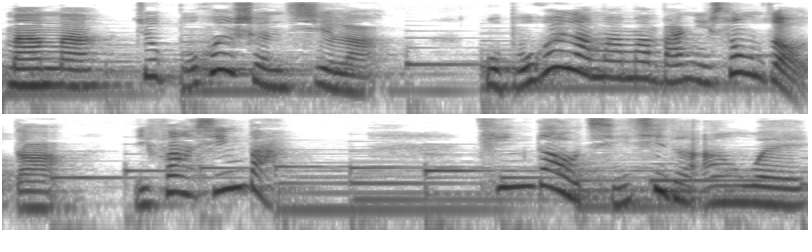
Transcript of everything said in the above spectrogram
妈妈就不会生气了。我不会让妈妈把你送走的，你放心吧。听到琪琪的安慰，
